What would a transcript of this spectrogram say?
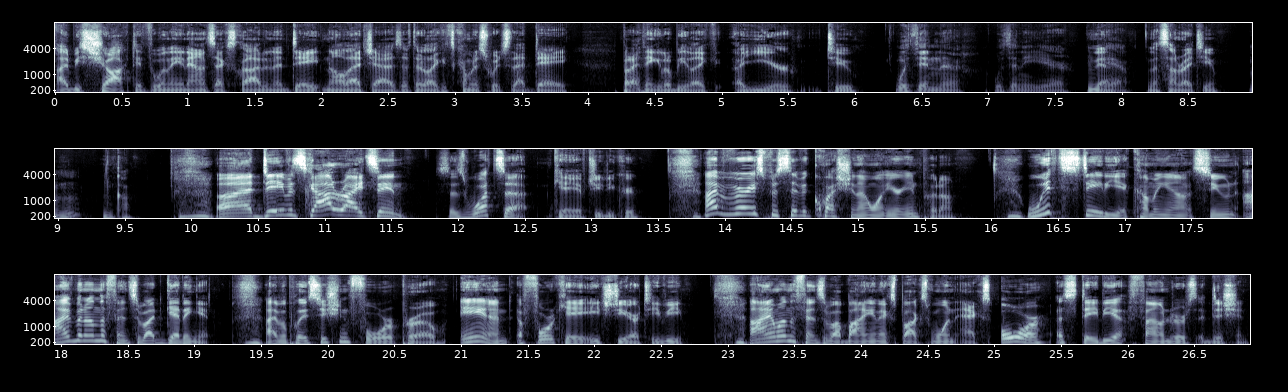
I'd be shocked if when they announce XCloud and a date and all that jazz, if they're like it's coming to Switch that day. But I think it'll be like a year, two. Within a, within a year. Yeah, that sound right to you? Mm-hmm. Okay. Uh, David Scott writes in says, "What's up, KFGD crew? I have a very specific question. I want your input on." With Stadia coming out soon, I've been on the fence about getting it. I have a PlayStation 4 Pro and a 4K HDR TV. I am on the fence about buying an Xbox One X or a Stadia Founders Edition.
